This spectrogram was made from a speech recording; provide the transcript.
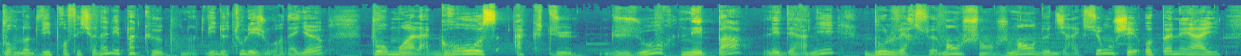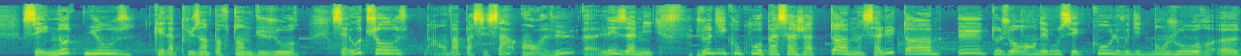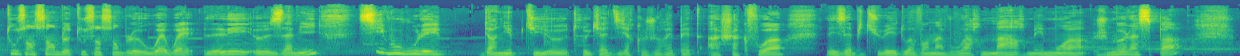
pour notre vie professionnelle et pas que, pour notre vie de tous les jours. D'ailleurs, pour moi, la grosse actu du jour n'est pas les derniers bouleversements, changements de direction chez OpenAI. C'est une autre news est la plus importante du jour. C'est autre chose. Bah, on va passer ça en revue, euh, les amis. Je dis coucou au passage à Tom. Salut Tom. Hugues, toujours rendez-vous, c'est cool. Vous dites bonjour euh, tous ensemble, tous ensemble. Ouais, ouais, les euh, amis. Si vous voulez Dernier petit euh, truc à dire que je répète à chaque fois, les habitués doivent en avoir marre, mais moi je me lasse pas.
